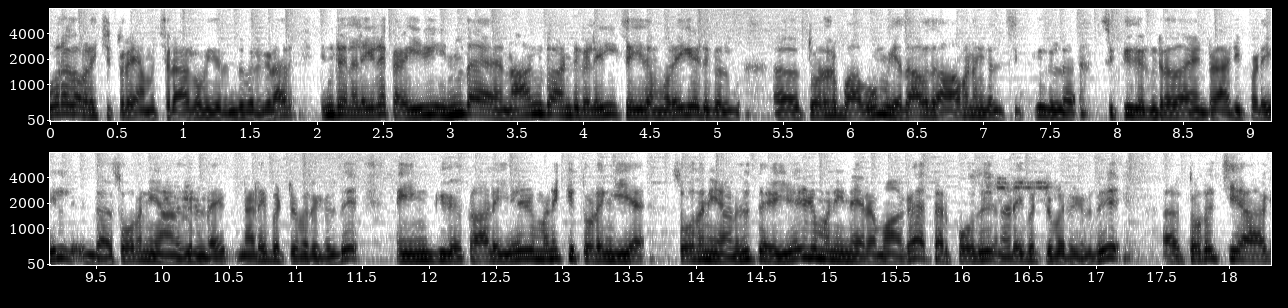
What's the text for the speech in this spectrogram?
ஊரக வளர்ச்சித்துறை அமைச்சராகவும் இருந்து வருகிறார். இந்த நிலையில இந்த நான்கு ஆண்டுகளில் செய்த முறைகேடுகள் தொடர்பாகவும் ஏதாவது ஆவணங்கள் சிக்குகிற சிக்குகின்றதா என்ற அடிப்படையில் இந்த சோதனையானது நடைபெற்று வருகிறது. இங்கு காலை ஏழு மணிக்கு தொடங்கிய சோதனையானது ஏழு மணி நேரமாக தற்போது நடைபெற்று வருகிறது. தொடர்ச்சியாக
